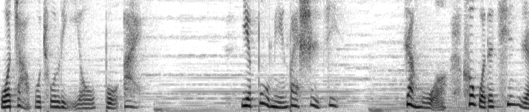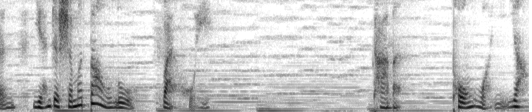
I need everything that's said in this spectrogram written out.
我找不出理由不爱，也不明白世界让我和我的亲人沿着什么道路返回。他们同我一样，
